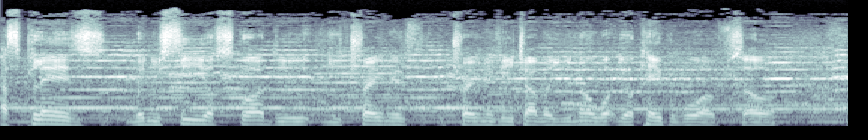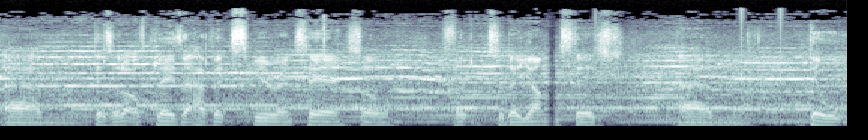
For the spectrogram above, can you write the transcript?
as players, when you see your squad, you, you train with train with each other. You know what you're capable of. So um, there's a lot of players that have experience here, so for, to the youngsters, um, they will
